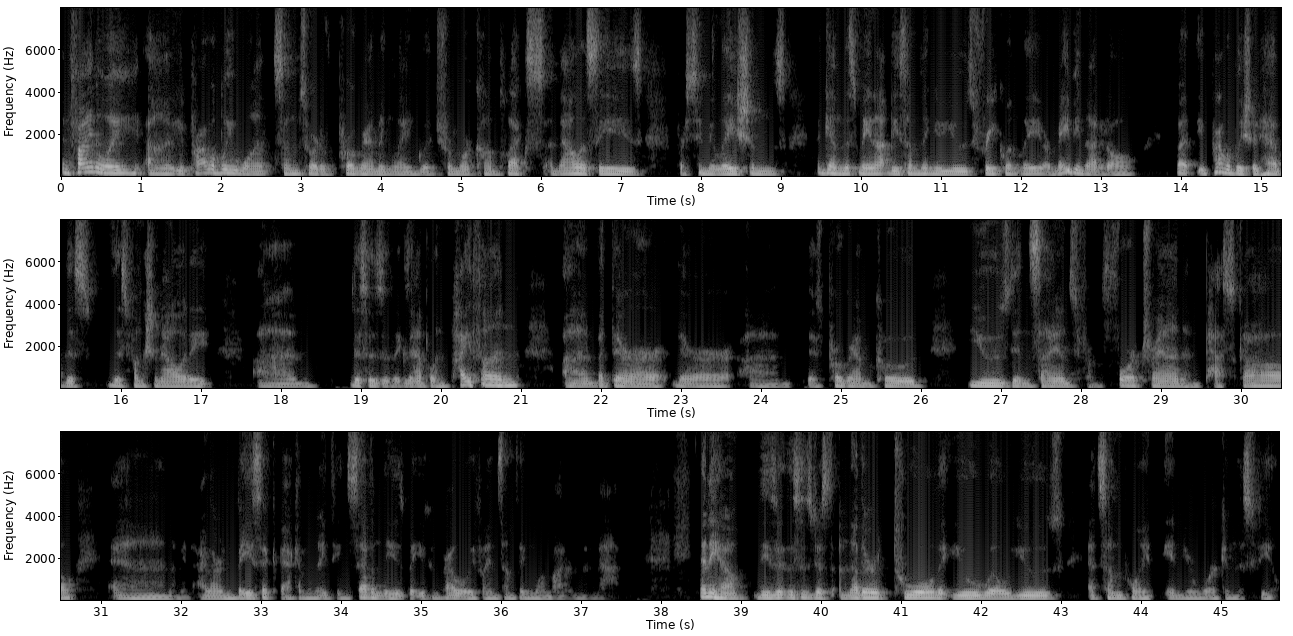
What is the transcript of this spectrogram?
And finally, uh, you probably want some sort of programming language for more complex analyses, for simulations. Again, this may not be something you use frequently or maybe not at all, but you probably should have this, this functionality um, this is an example in Python, um, but there are there are um, there's program code used in science from Fortran and Pascal. And I mean, I learned BASIC back in the 1970s, but you can probably find something more modern than that. Anyhow, these are, this is just another tool that you will use at some point in your work in this field.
